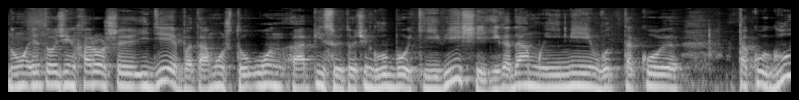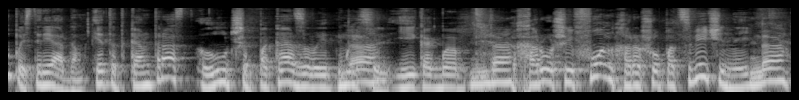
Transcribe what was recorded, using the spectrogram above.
Ну, это очень хорошая идея, потому что он описывает очень глубокие вещи, и когда мы имеем вот такое такую глупость рядом, этот контраст лучше показывает мысль. Да. И как бы да. хороший фон, хорошо подсвеченный, да.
